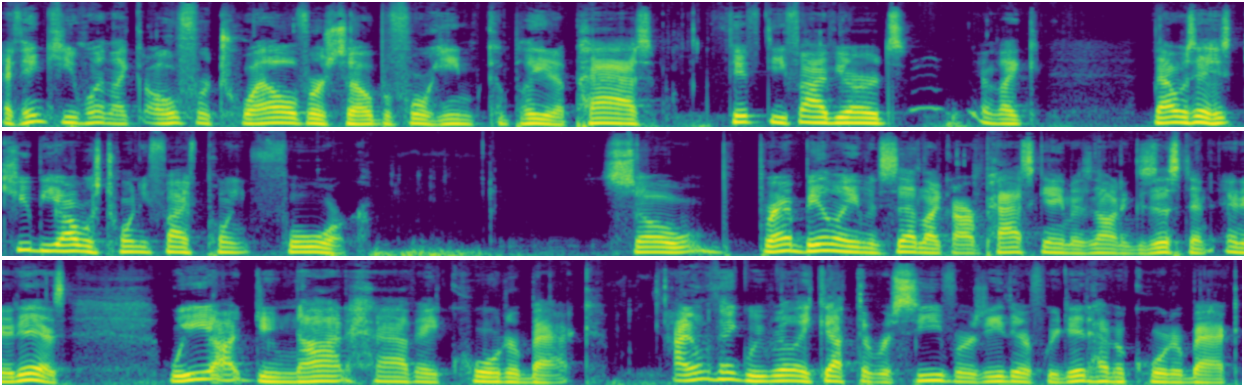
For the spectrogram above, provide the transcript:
I think he went like 0 for 12 or so before he completed a pass. 55 yards, and like that was it. His QBR was 25.4. So Brent Bielema even said like our pass game is non-existent, and it is. We do not have a quarterback. I don't think we really got the receivers either. If we did have a quarterback,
